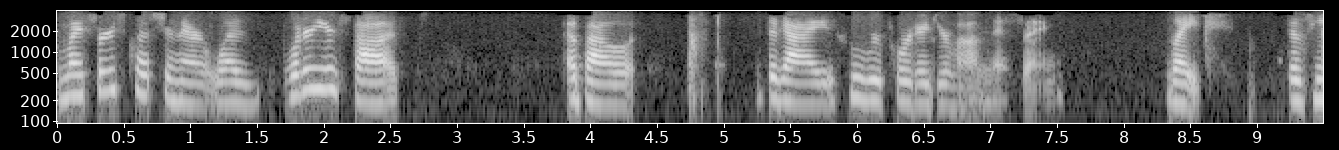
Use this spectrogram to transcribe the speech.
my first question there was, what are your thoughts about the guy who reported your mom missing? Like, does he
